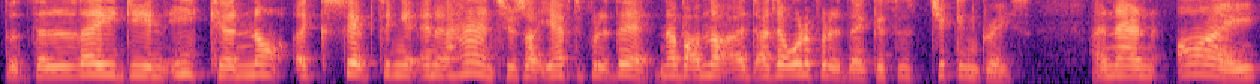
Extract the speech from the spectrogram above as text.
but the lady in ICA not accepting it in her hand. She was like, "You have to put it there." No, but I'm not. I, don't want to put it there because there's chicken grease. And then I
